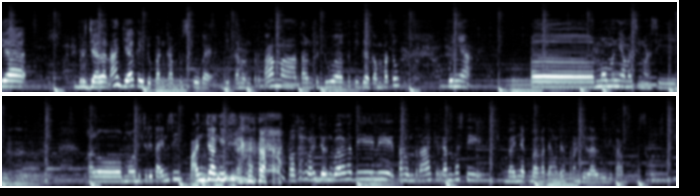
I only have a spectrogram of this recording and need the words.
ya berjalan aja kehidupan kampusku kayak di tahun pertama tahun kedua ketiga keempat tuh punya eh, momennya masing-masing gitu kalau mau diceritain sih panjang ini bakal panjang banget ini tahun terakhir kan pasti banyak banget yang udah pernah dilalui di kampus kayak gitu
